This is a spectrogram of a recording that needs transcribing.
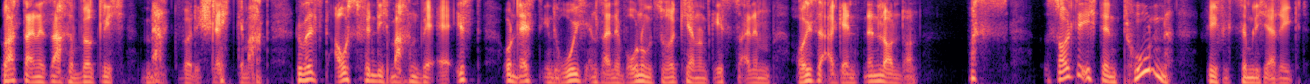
Du hast deine Sache wirklich merkwürdig schlecht gemacht. Du willst ausfindig machen, wer er ist, und lässt ihn ruhig in seine Wohnung zurückkehren und gehst zu einem Häuseragenten in London. »Was sollte ich denn tun?« rief ich ziemlich erregt.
